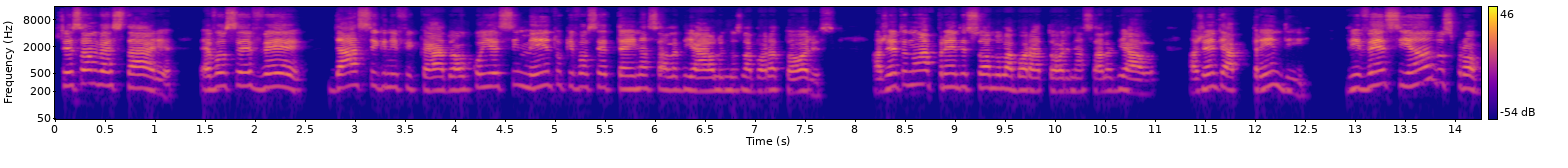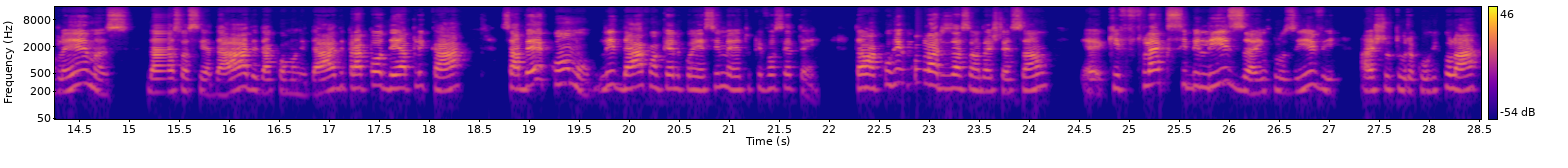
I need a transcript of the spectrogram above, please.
Extensão universitária é você ver, dar significado ao conhecimento que você tem na sala de aula e nos laboratórios. A gente não aprende só no laboratório e na sala de aula. A gente aprende vivenciando os problemas da sociedade, da comunidade, para poder aplicar, saber como lidar com aquele conhecimento que você tem. Então, a curricularização da extensão, é, que flexibiliza, inclusive, a estrutura curricular,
